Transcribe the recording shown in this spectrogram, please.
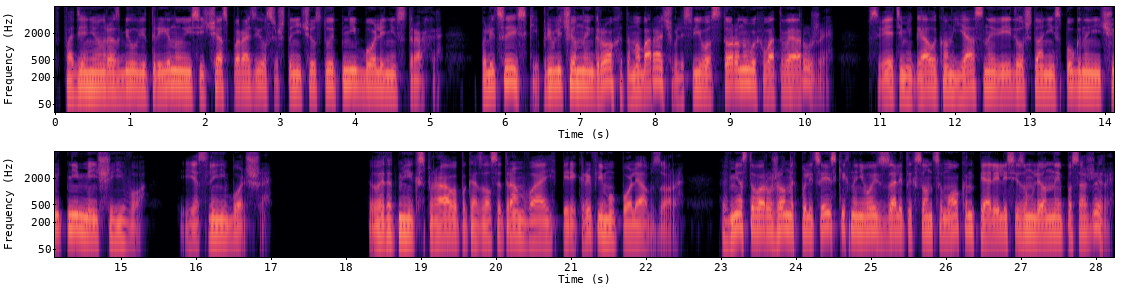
В падении он разбил витрину и сейчас поразился, что не чувствует ни боли, ни страха. Полицейские, привлеченные грохотом, оборачивались в его сторону, выхватывая оружие. В свете мигалок он ясно видел, что они испуганы ничуть не меньше его, если не больше. В этот миг справа показался трамвай, перекрыв ему поле обзора. Вместо вооруженных полицейских на него из залитых солнцем окон пялились изумленные пассажиры.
